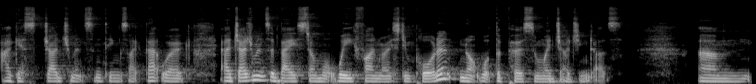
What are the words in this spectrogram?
i guess judgments and things like that work our judgments are based on what we find most important not what the person we're judging does. Um,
